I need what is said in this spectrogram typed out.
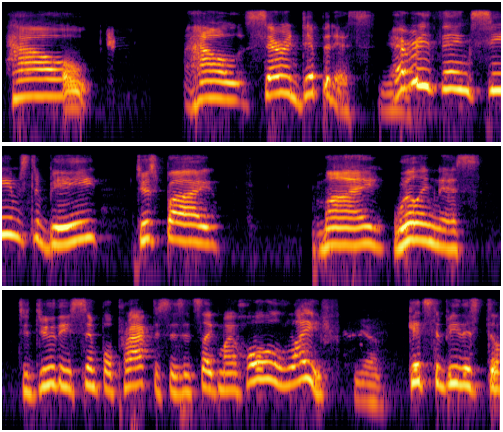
how how serendipitous Yeah. everything seems to be just by my willingness to do these simple practices. It's like my whole life yeah. gets to be this de-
